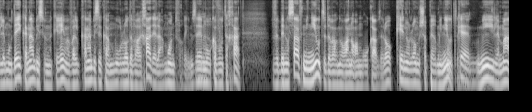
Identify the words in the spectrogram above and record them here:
למודי קנאביס ומכירים, אבל קנאביס זה כאמור לא דבר אחד, אלא המון דברים, זה נכון. מורכבות אחת. ובנוסף מיניות זה דבר נורא נורא מורכב זה לא כן או לא משפר מיניות כן. מי למה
